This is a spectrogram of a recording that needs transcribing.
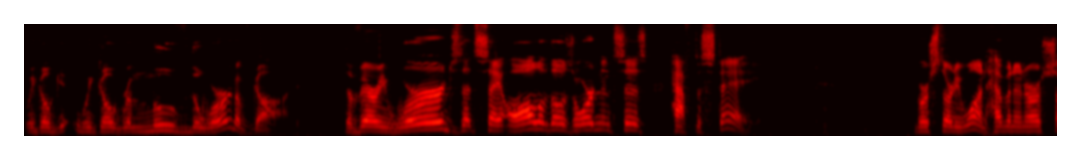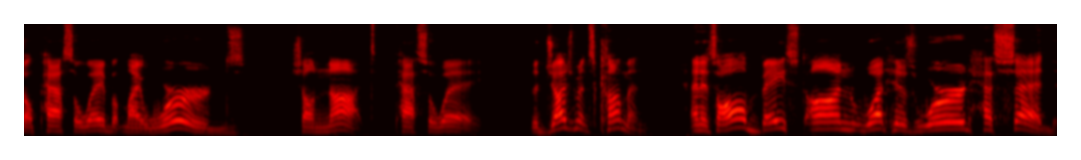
We go, get, we go remove the word of God the very words that say all of those ordinances have to stay. Verse 31 Heaven and earth shall pass away, but my words shall not pass away. The judgment's coming, and it's all based on what His Word has said.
